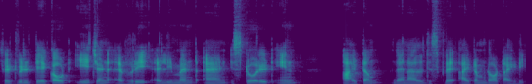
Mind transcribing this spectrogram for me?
So it will take out each and every element and store it in item then I'll display item dot id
